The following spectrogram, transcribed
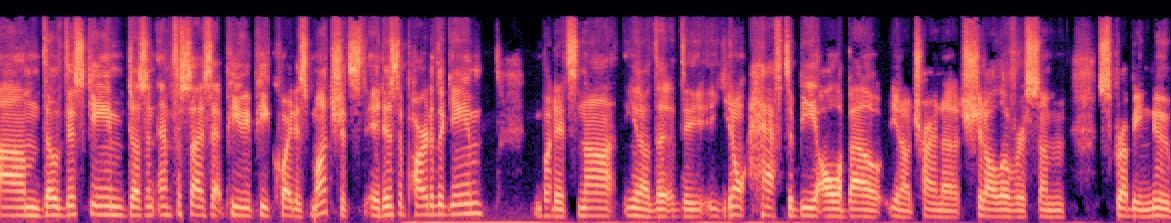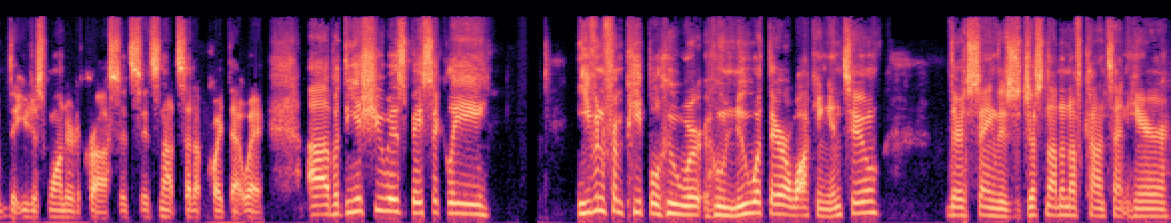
um, though this game doesn't emphasize that pvp quite as much it's it is a part of the game but it's not you know the the you don't have to be all about you know trying to shit all over some scrubby noob that you just wandered across. It's it's not set up quite that way. Uh, but the issue is basically even from people who were who knew what they were walking into they're saying there's just not enough content here.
